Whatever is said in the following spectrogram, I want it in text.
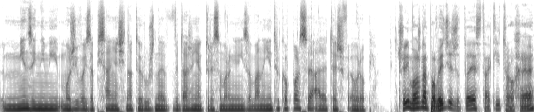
między innymi możliwość zapisania się na te różne wydarzenia, które są organizowane nie tylko w Polsce, ale też w Europie. Czyli można powiedzieć, że to jest taki trochę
